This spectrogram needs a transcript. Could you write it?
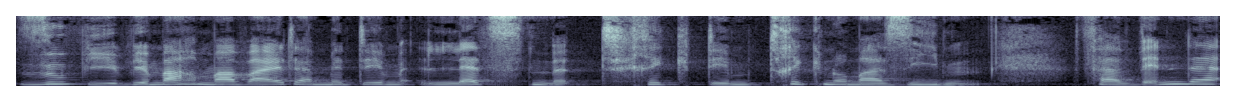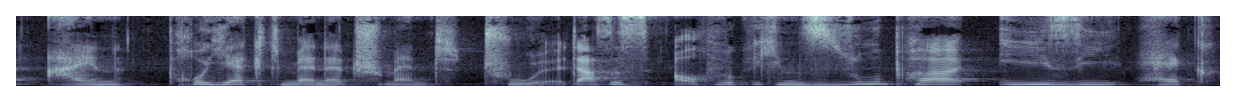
Supi, wir machen mal weiter mit dem letzten Trick, dem Trick Nummer sieben verwende ein Projektmanagement-Tool. Das ist auch wirklich ein super easy Hack,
